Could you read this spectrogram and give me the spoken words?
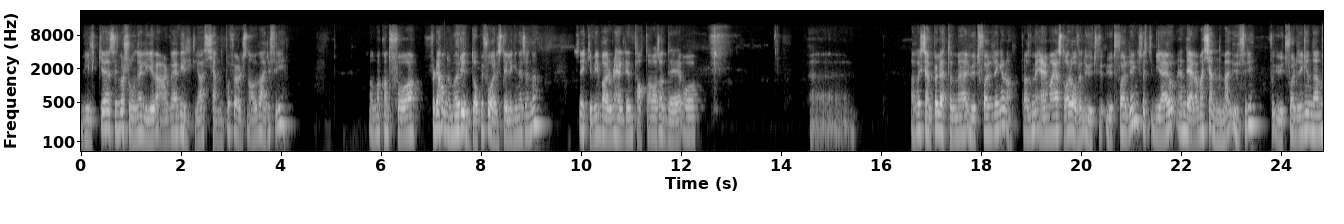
Hvilke situasjoner i livet er det hvor jeg virkelig har kjent på følelsen av å være fri? At man kan få For det handler om å rydde opp i forestillingene sine. Så ikke vi bare blir hele tiden tatt av altså det å eh, F.eks. dette med utfordringer. Da. For Med en gang jeg står overfor en ut, utfordring, så vil jeg jo en del av meg kjenne meg ufri. For utfordringen, den,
